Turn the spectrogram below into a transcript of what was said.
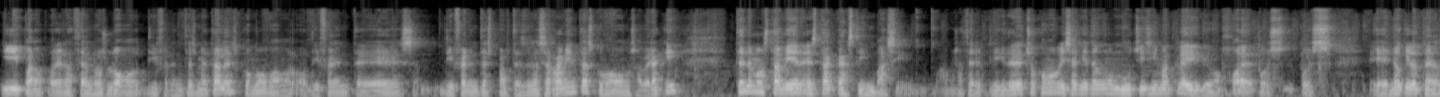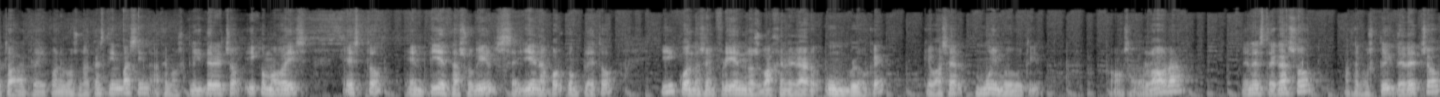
y para poder hacernos luego diferentes metales como vamos o diferentes diferentes partes de las herramientas como vamos a ver aquí tenemos también esta casting basin vamos a hacer clic derecho como veis aquí tengo muchísima clay y digo joder pues pues eh, no quiero tener toda la clay ponemos una casting basin hacemos clic derecho y como veis esto empieza a subir se llena por completo y cuando se enfríen nos va a generar un bloque que va a ser muy muy útil. Vamos a verlo ahora. En este caso hacemos clic derecho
